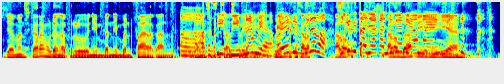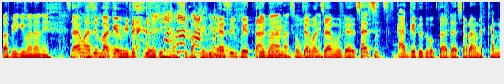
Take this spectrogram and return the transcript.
zaman sekarang udah nggak perlu nyimpan nyimpan file kan. Eh, udah apa sih, Winamp ya? Oh, ini bener loh. Mungkin ditanyakan juga nih Bapi sama nih, yang- iya. Bapi gimana nih? Saya masih pakai Winamp. Wih, masih pakai Winamp. versi beta Gimana dari sobat zaman nih? saya muda. Saya kaget itu waktu ada seorang rekan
